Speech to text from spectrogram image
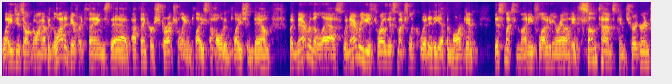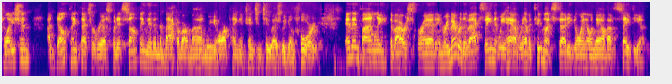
Wages aren't going up. a lot of different things that I think are structurally in place to hold inflation down. But nevertheless, whenever you throw this much liquidity at the market, this much money floating around, it sometimes can trigger inflation. I don't think that's a risk, but it's something that in the back of our mind we are paying attention to as we go forward. And then finally, the virus spread. And remember, the vaccine that we have, we have a two month study going on now about the safety of it.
